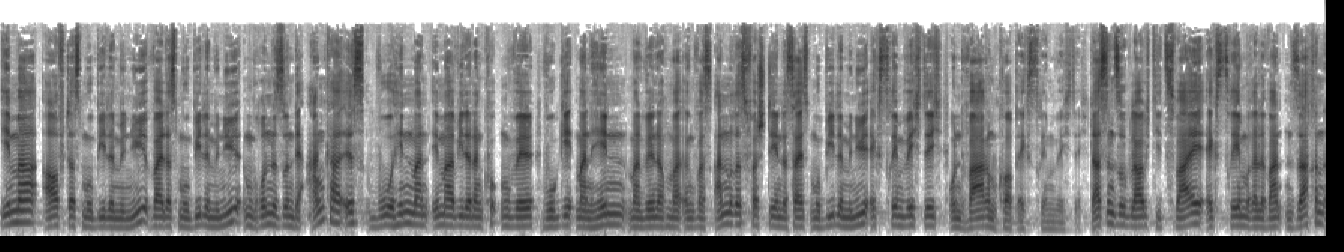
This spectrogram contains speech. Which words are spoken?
immer auf das mobile Menü, weil das mobile Menü im Grunde so der Anker ist, wohin man immer wieder dann gucken will, wo geht man hin, man will noch mal irgendwas anderes verstehen. Das heißt, mobile Menü extrem wichtig und Warenkorb extrem wichtig. Das sind so, glaube ich, die zwei extrem relevanten Sachen.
